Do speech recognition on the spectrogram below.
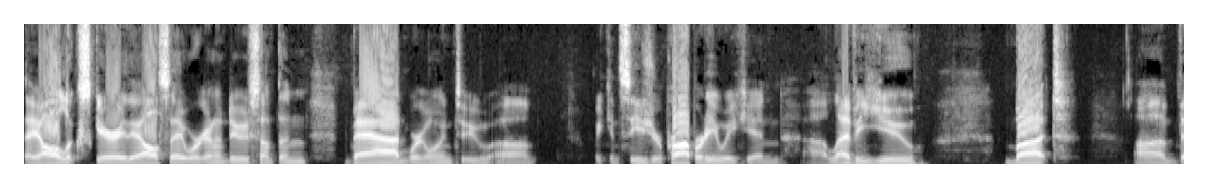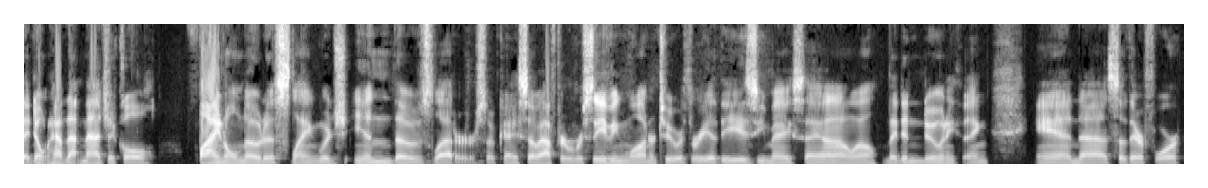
They all look scary. They all say we're going to do something bad. We're going to, um, we can seize your property. We can uh, levy you. But uh, they don't have that magical final notice language in those letters. Okay. So after receiving one or two or three of these, you may say, oh, well, they didn't do anything. And uh, so therefore,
